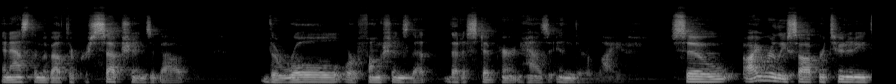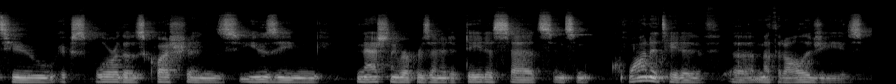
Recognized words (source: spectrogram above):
and asked them about their perceptions about the role or functions that, that a step parent has in their life. So I really saw opportunity to explore those questions using nationally representative data sets and some quantitative uh, methodologies,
